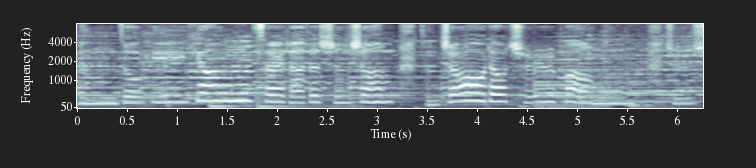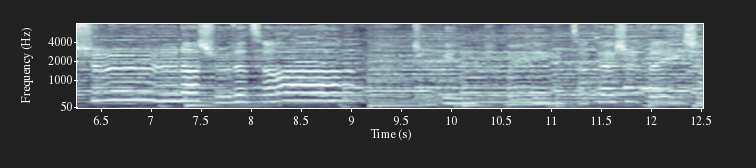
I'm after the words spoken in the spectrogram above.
们都一样，在他的身上曾找到翅膀，只是那时的他，为你。它开始飞翔，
